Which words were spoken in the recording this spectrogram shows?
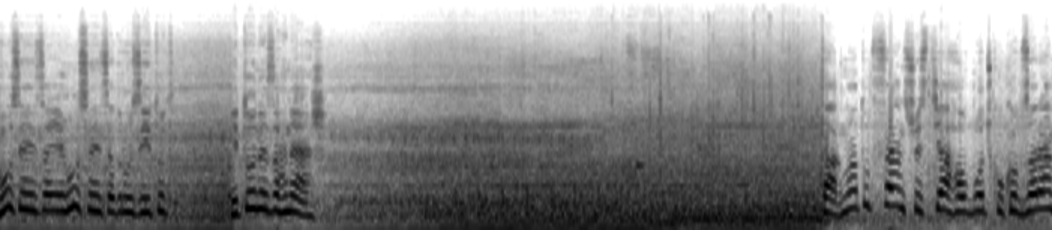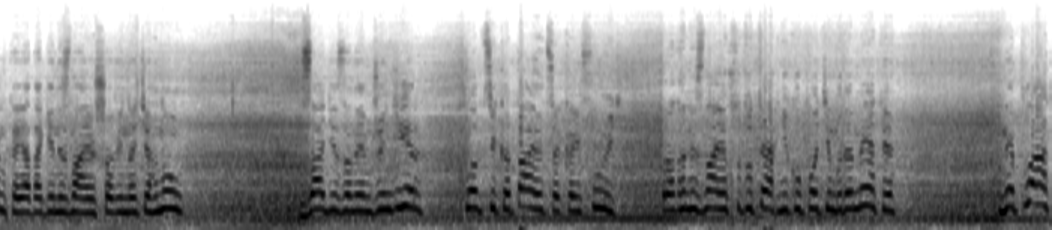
Гусениця є гусениця, друзі, і тут, і тут не загнеш. Так, ну а тут фен щось тягав бочку Кобзаренка, я так і не знаю, що він натягнув. Ззаді за ним джундір. Хлопці катаються, кайфують. Правда, не знаю, хто ту техніку потім буде мити. Не плач,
